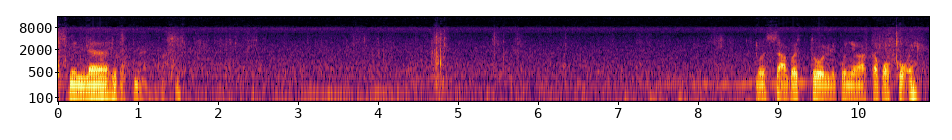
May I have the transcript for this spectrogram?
Bismillahirrahmanirrahim. Besar betul dia punya akar pokok ni.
